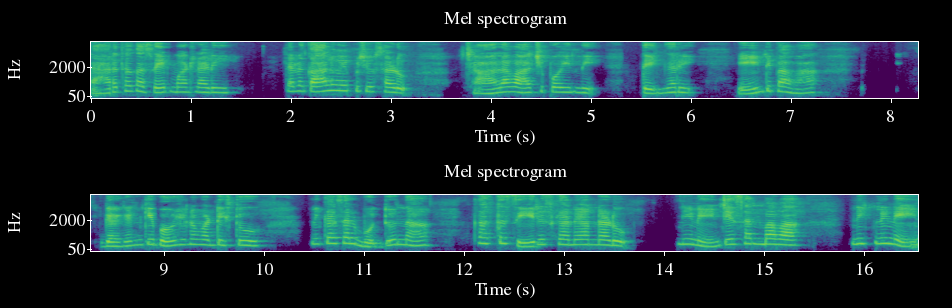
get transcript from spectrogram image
తారతో కాసేపు మాట్లాడి తన కాలు వైపు చూశాడు. చాలా వాచిపోయింది. తింగరి. ఏంటి బావా? గగన్‌కి భోజనం వడ్డిస్తూ నీకు అసలు బుద్ధుందా? కాస్త సీరియస్‌గానే అన్నాడు. నేనేం చేశాను బావా? నీకు నేనేం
